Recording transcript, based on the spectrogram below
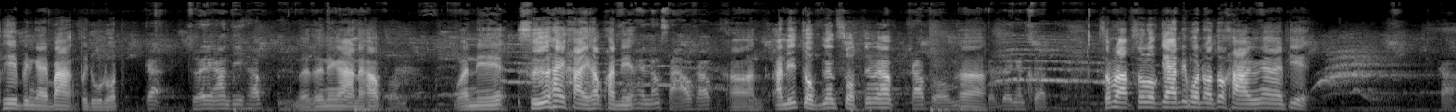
พี่เป็นไงบ้างไปดูรถก็สวยงามดีครับในในงานนะครับ ผมวันนี้ซื้อให้ใครครับคันนี้ให้น้องสาวครับอ่าอันนี้จบเงินสดใช่ไหมครับ ครับผมอ่าจบด้วยเงินสดสำหรับสโลแกนนิพนธ์ออโต้คาร์เป็นไงพี่ครับ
